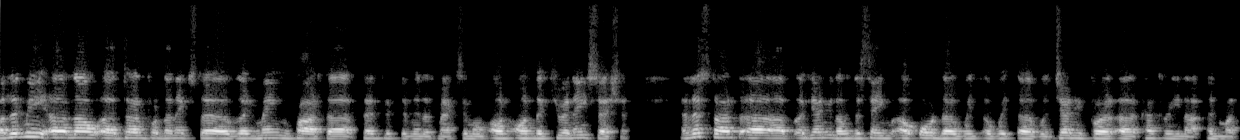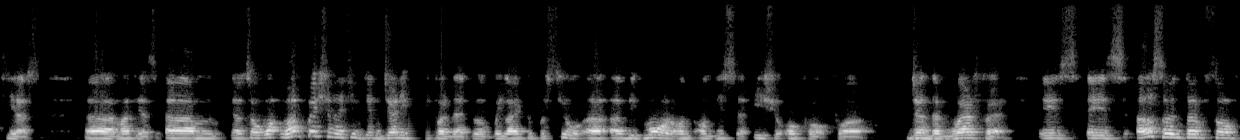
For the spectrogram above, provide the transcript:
But let me uh, now uh, turn for the next, uh, the main part, uh, 10, 15 minutes maximum on, on the Q&A session. And let's start uh, again, you know, in the same uh, order with with with Jennifer, Katharina, and Matthias. Matthias. Um, so one, one question I think in Jennifer that we like to pursue a bit more on on this issue of, of gender warfare is is also in terms of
